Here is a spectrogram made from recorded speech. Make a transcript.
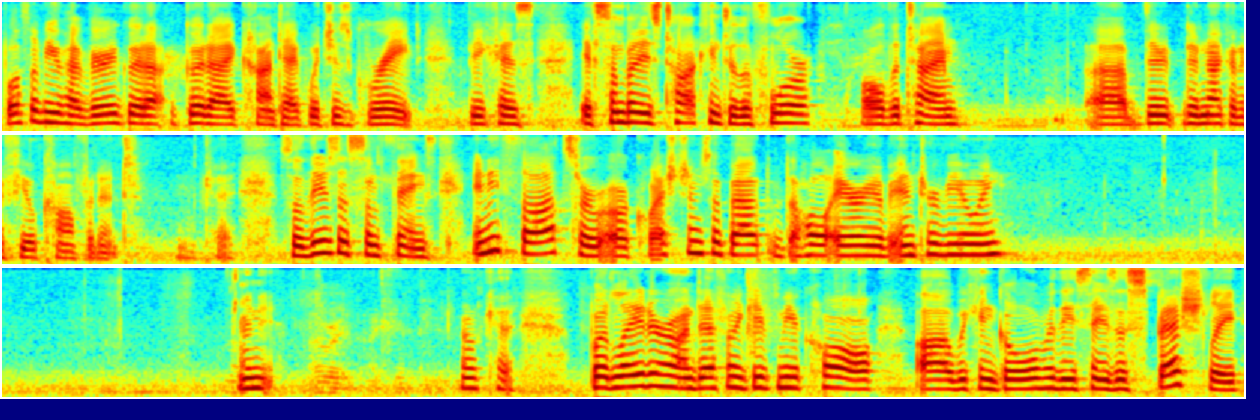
Both of you have very good, good eye contact, which is great because if somebody's talking to the floor all the time, uh, they're, they're not going to feel confident. Okay, so these are some things. Any thoughts or, or questions about the whole area of interviewing? Any, All right, okay, but later on, definitely give me a call. Uh, we can go over these things, especially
